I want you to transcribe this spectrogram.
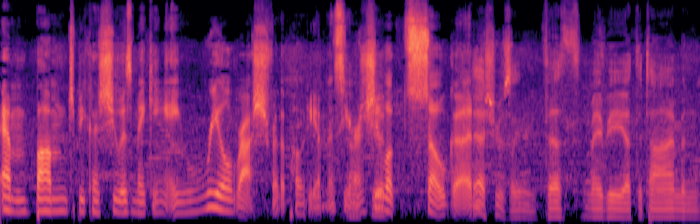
am bummed because she was making a real rush for the podium this year, and she she had- looked so good. yeah she was like in fifth maybe at the time and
